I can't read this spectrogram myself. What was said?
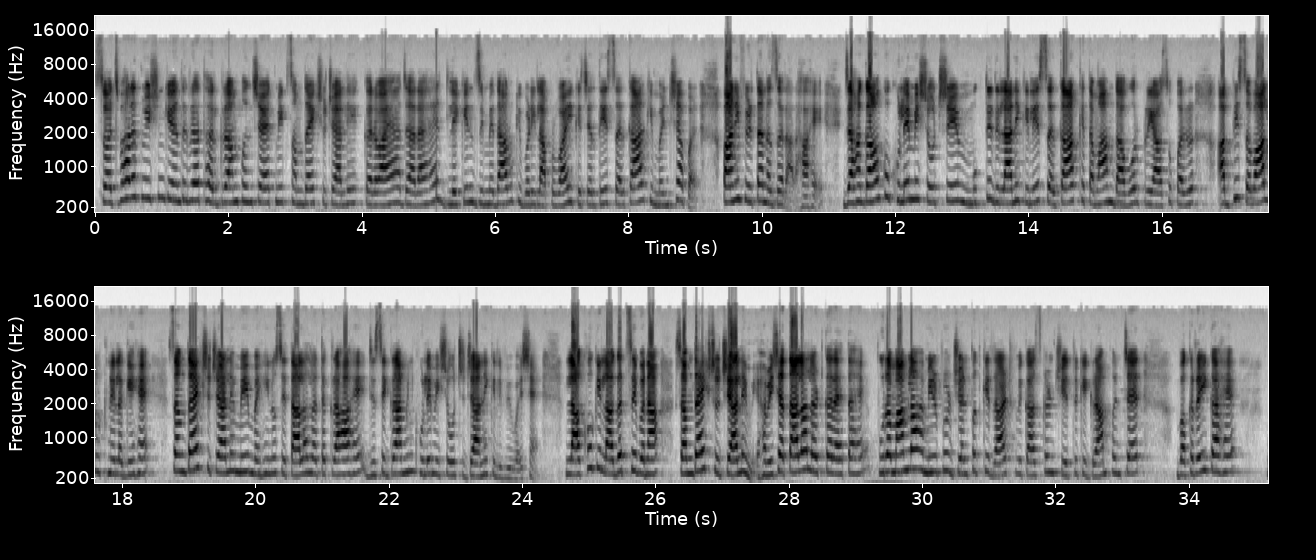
स्वच्छ भारत मिशन के अंतर्गत हर ग्राम पंचायत में एक सामुदायिक शौचालय करवाया जा रहा है, लेकिन जिम्मेदारों की बड़ी लापरवाही के चलते सरकार की मंशा पर पानी फिरता नज़र आ रहा है। जहाँ गाँव को खुले में शौच से मुक्ति दिलाने के लिए सरकार के तमाम दावों और प्रयासों पर अब भी सवाल उठने लगे हैं। सामुदायिक शौचालय में महीनों से ताला लटक रहा है, जिससे ग्रामीण खुले में शौच जाने के लिए विवश हैं। लाखों की लागत से बना सामुदायिक शौचालय में हमेशा ताला लटका रहता है। पूरा मामला हमीरपुर जनपद के राठ विकासखंड क्षेत्र के ग्राम पंचायत बकरई का है।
